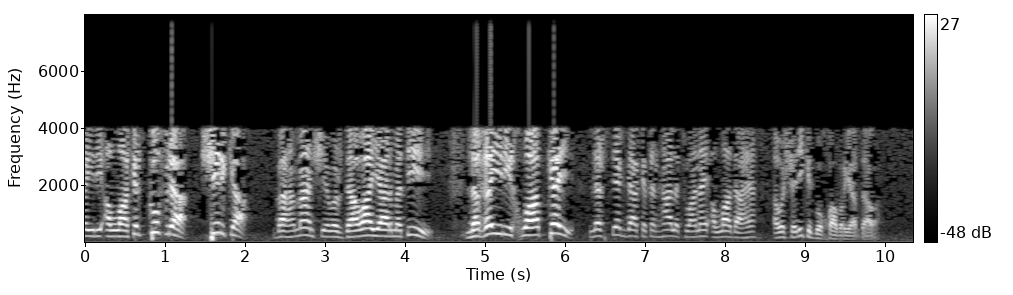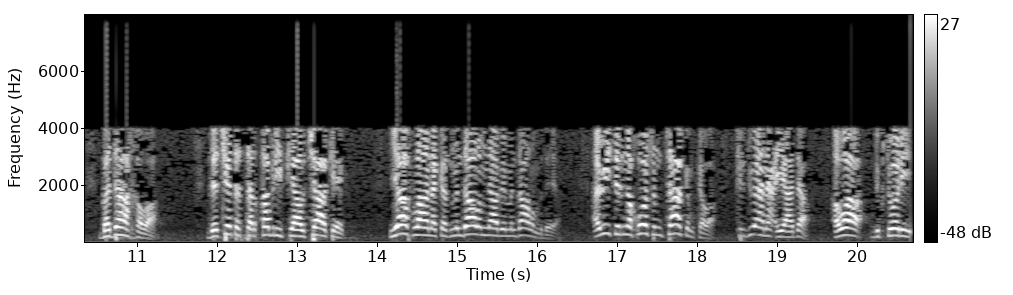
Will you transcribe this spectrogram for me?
غەیری ئەڵڵا کرد کوفرە شیرکە. بە هەمان شێوەش داوای یارمەتی لە غەیری خوابکەی لە شتێکدا کە تەنها لە توانای ئەڵڵادا هەیە ئەوە شەریکت بۆ خوا بڕیارداوە بەداخەوە دەچێتە سەرقەبری پیاوچاکێک. یا فلانە کەس منداڵم نابێ منداڵم بدەیە. ئەوی تر نەخۆشم چاکم کەوە. کردویانە عیادا ئەوە دکتۆری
